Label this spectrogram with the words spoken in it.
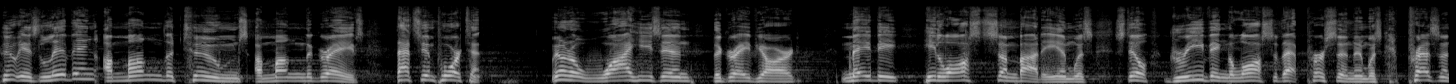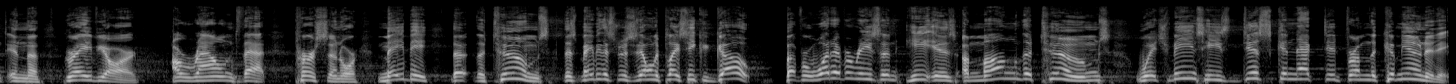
who is living among the tombs, among the graves. That's important. We don't know why he's in the graveyard. Maybe he lost somebody and was still grieving the loss of that person and was present in the graveyard around that person. Or maybe the, the tombs, this, maybe this was the only place he could go. But for whatever reason, he is among the tombs, which means he's disconnected from the community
